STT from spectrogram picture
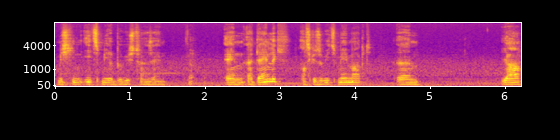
misschien iets meer bewust van zijn. Ja. En uiteindelijk, als je zoiets meemaakt, ehm, ja,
